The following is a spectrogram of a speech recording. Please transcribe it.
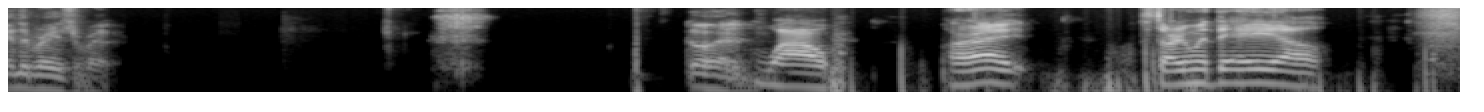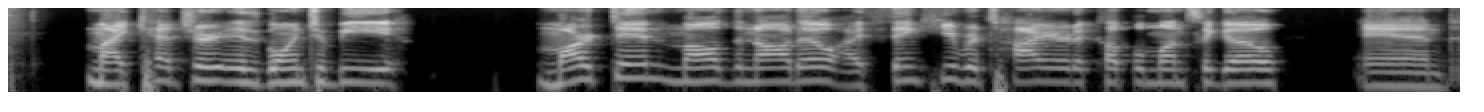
And the Braves are better. Go ahead. Wow. All right. Starting with the AL. My catcher is going to be Martin Maldonado. I think he retired a couple months ago, and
